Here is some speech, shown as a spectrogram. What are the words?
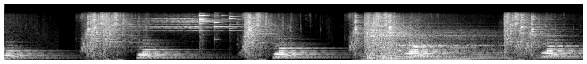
Thank you.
